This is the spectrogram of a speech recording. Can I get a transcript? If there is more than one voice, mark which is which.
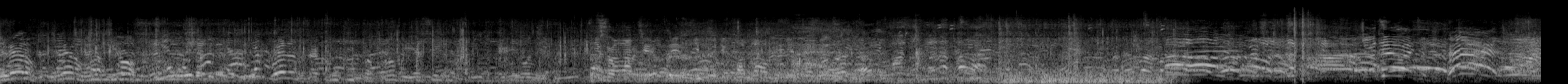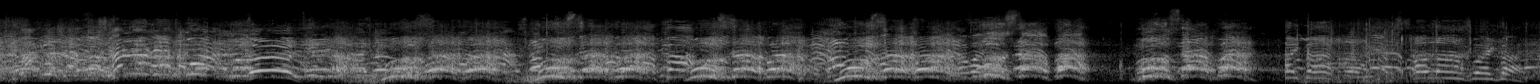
Speaker 1: Елена, Елена,
Speaker 2: попробуй,
Speaker 3: я сегодня приеду.
Speaker 4: Big Bye.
